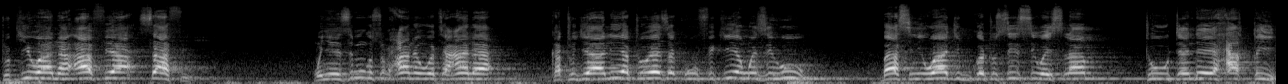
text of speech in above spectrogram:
tukiwa na afya safi, Mwenyezi Mungu Subhanahu wa Ta'ala katujalia tuweze kuufikia mwezi huu, basi ni wajibu kwetu sisi Waislamu tuutendee haki.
